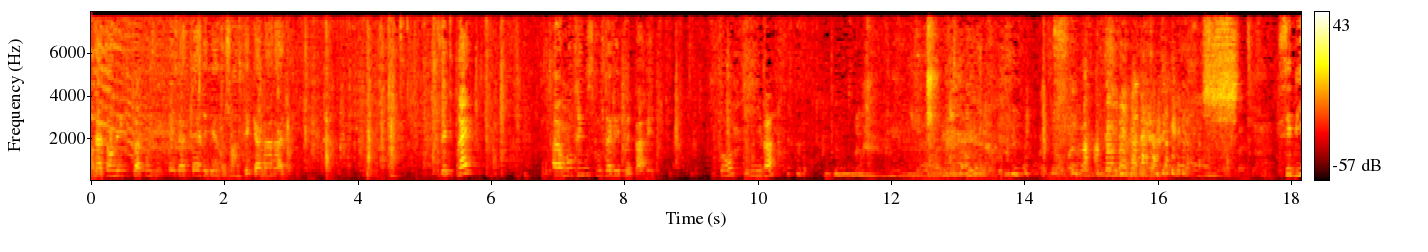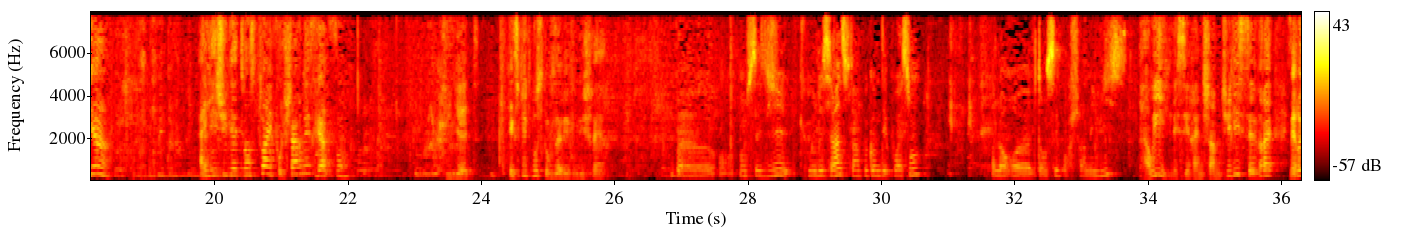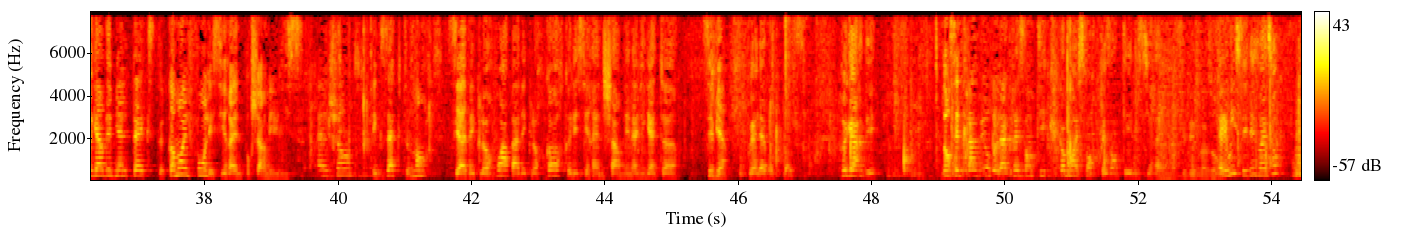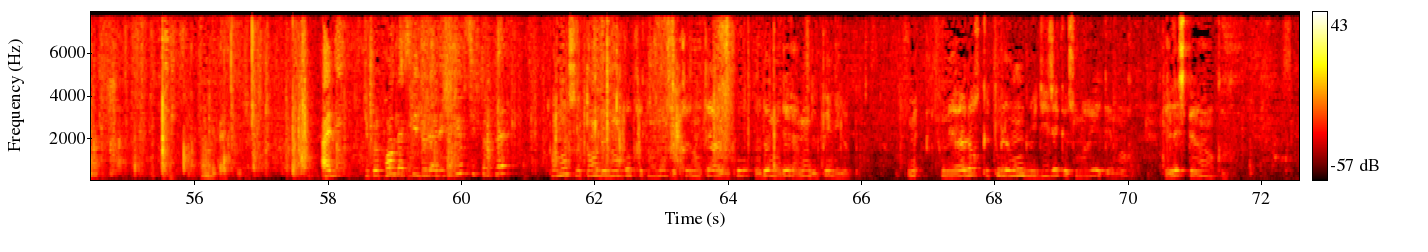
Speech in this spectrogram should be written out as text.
On attendait que tu sois posé tes affaires et viens rejoindre tes camarades. Vous êtes prêts? Alors montrez-nous ce que vous avez préparé. Bon, on y va C'est bien. Allez Juliette, lance-toi, il faut le charmer ce garçon. Juliette, explique-nous ce que vous avez voulu faire. Bah, on, on s'est dit que les sirènes c'était un peu comme des poissons. Alors euh, elles dansaient pour charmer Ulysse. Ah oui, les sirènes charment Ulysse, c'est vrai. Mais regardez bien le texte. Comment elles font les sirènes pour charmer Ulysse? Elles chantent. Exactement. C'est avec leur voix, pas avec leur corps, que les sirènes charment les navigateurs. C'est bien, vous pouvez aller à votre place. Regardez. Dans cette gravure de la Grèce antique, comment elles sont représentées, les sirènes? C'est des oiseaux Eh oui, c'est des oiseaux. C'est facile. Ali, tu peux prendre la suite de la lecture, s'il te plaît? Pendant ce temps, de nombreux prétendants se présentèrent à la cour pour demander la main de Pénélope. Mais, mais alors que tout le monde lui disait que son mari était mort, elle espérait encore.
